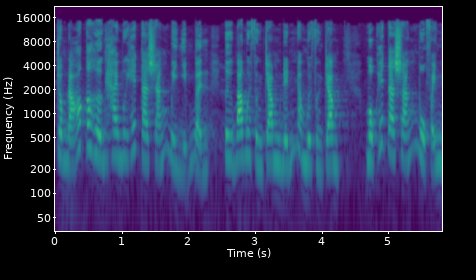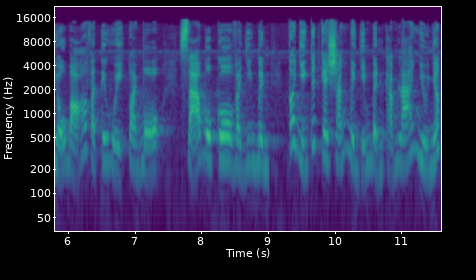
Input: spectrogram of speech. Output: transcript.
trong đó có hơn 20 hecta sắn bị nhiễm bệnh từ 30% đến 50%. Một hecta sắn buộc phải nhổ bỏ và tiêu hủy toàn bộ. Xã Bô Cô và Diên Bình có diện tích cây sắn bị nhiễm bệnh khảm lá nhiều nhất.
